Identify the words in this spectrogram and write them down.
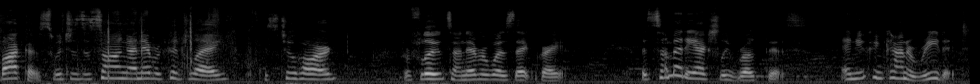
Bacchus, which is a song I never could play. It's too hard for flutes. I never was that great. But somebody actually wrote this, and you can kind of read it.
